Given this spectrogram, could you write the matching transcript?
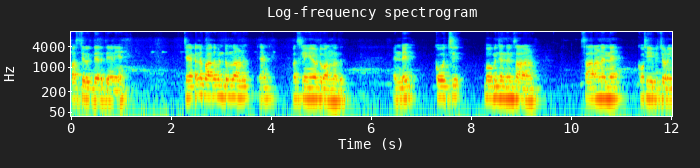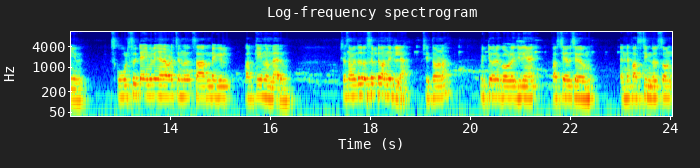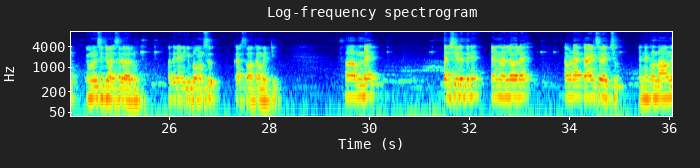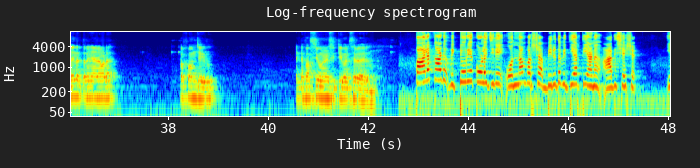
ഫസ്റ്റ് ഇയർ വിദ്യാർത്ഥിയാണ് ഞാൻ ചേട്ടന്റെ പാത പിന്തുടർന്നാണ് ഞാൻ റെസ്ലിങ്ങിലോട്ട് വന്നത്. എന്റെ കോച്ച് ബോബൻ ചന്ദ്രൻ സാറാണ്. സാറാണ് എന്നെ കോച്ച് ചെയ്യിപ്പിച്ചു തുടങ്ങിയത്. സ്കൂൾസ് ടൈമിൽ ഞാൻ അവിടെ ചെന്ന് സാറിന്റെ കീഴിൽ വർക്ക് ചെയ്യുന്നുണ്ടായിരുന്നു. പക്ഷെ സമയത്ത് റിസൾട്ട് വന്നിട്ടില്ല. പക്ഷെ ഇത്തവണ വിക്ടോറിയ കോളേജിൽ ഞാൻ ഫസ്റ്റ് ഇയർ ചേർന്നു. എന്റെ ഫസ്റ്റ് ഇന്റർസോൺ യൂണിവേഴ്സിറ്റി മത്സരമായിരുന്നു. അതിൽ എനിക്ക് ബ്രോൺസ് കരസ്ഥമാക്കാൻ പറ്റി. സാറിന്റെ പരിശീലനത്തിന് ഞാൻ നല്ലപോലെ അവിടെ കാഴ്ചവെച്ചു എന്നെ കൊണ്ടാവുന്നതിനത്ര ഞാൻ അവിടെ പെർഫോം ചെയ്തു. എന്റെ ഫസ്റ്റ് യൂണിവേഴ്സിറ്റി മത്സരമായിരുന്നു. പാലക്കാട് വിക്ടോറിയ കോളേജിലെ ഒന്നാം വർഷ ബിരുദ വിദ്യാർത്ഥിയാണ് ആദിശേഷൻ.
